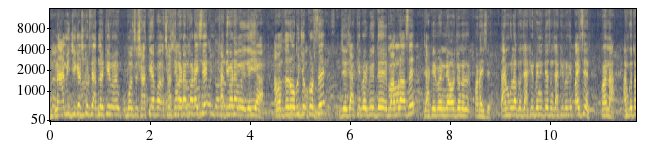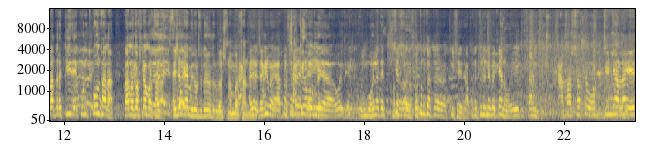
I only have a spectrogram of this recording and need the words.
like না আমি জিজ্ঞেস করছি আপনার কি বলছে সাথী সাথী ম্যাডাম পাঠাইছে? সাথী ম্যাডাম ইয়া আমাদের অভিযোগ করছে যে জাকির ভাইয়ের বিরুদ্ধে মামলা আছে জাকির ভাই নেওয়ার জন্য পাঠাইছে। তাই আমি বললাম আপনার জাকির ভাই নিতেছেন জাকির ভাই পাইছেন? কয় না। আমি বললাম আপনারা কি কোন কোন থানা? আমরা দশ নম্বর থানা। এই সঙ্গে আমি ধরছি ধরে ধরে দশ নম্বর থানা। আচ্ছা, জাকির ভাই আপনার ওই মহিলাদের কিসের শত্রুতা কিসের? আপনাকে তুলে নেবে কেন? এই কারণ আমার সাথে অরিজিনাল এই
